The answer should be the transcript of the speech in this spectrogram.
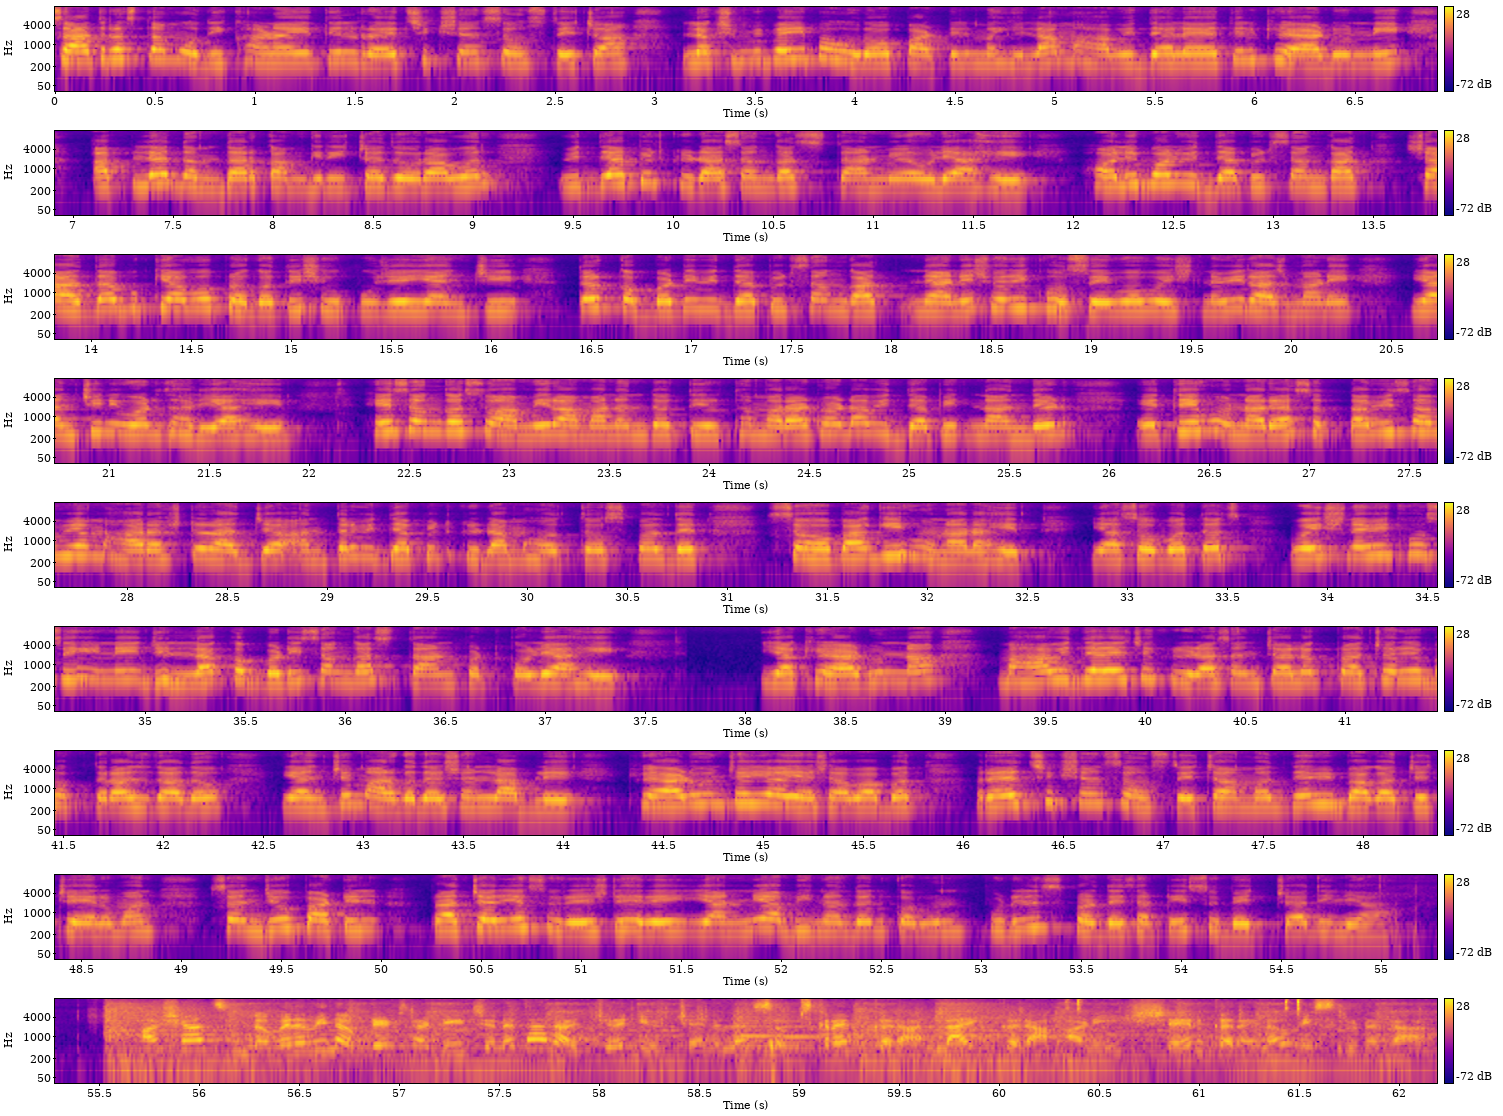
सात रस्ता मोदीखाना येथील रयत शिक्षण संस्थेच्या लक्ष्मीबाई भाऊराव पाटील महिला महाविद्यालयातील खेळाडूंनी आपल्या दमदार कामगिरीच्या जोरावर विद्यापीठ क्रीडा संघात स्थान मिळवले आहे. व्हॉलीबॉल विद्यापीठ संघात शारदा बुकिया व प्रगती शिवपूजे यांची तर कबड्डी विद्यापीठ संघात ज्ञानेश्वरी खोसे व वैष्णवी राजमाने यांची निवड झाली आहे. हे संघ स्वामी रामानंद तीर्थ मराठवाडा विद्यापीठ नांदेड येथे होणाऱ्या सत्ताविसाव्या महाराष्ट्र राज्य आंतरविद्यापीठ क्रीडा महोत्सव स्पर्धेत सहभागी होणार आहेत. यासोबतच वैष्णवी खोसे हिने जिल्हा कबड्डी संघात स्थान पटकवले आहे. या खेळाडूंना महाविद्यालयाचे क्रीडा संचालक प्राचार्य भक्तराज जाधव यांचे मार्गदर्शन लाभले. खेळाडूंच्या या यशाबाबत रयत शिक्षण संस्थेच्या मध्य विभागाचे चेअरमन संजीव पाटील प्राचार्य सुरेश ढेरे यांनी अभिनंदन करून पुढील स्पर्धेसाठी शुभेच्छा दिल्या. अशाच नवनवीन अपडेटसाठी जनता राज्य न्यूज चॅनलला सबस्क्राईब करा लाईक करा आणि शेअर करायला विसरू नका.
